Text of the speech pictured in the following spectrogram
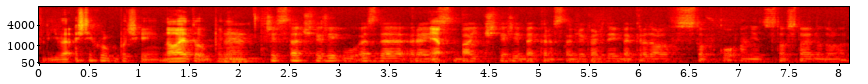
freeware. Ještě chvilku počkej. No je to úplně... Hmm, 304 USD raised Yep. by 4 backers, takže každý backer dal stovku a něco, 101 dolarů.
